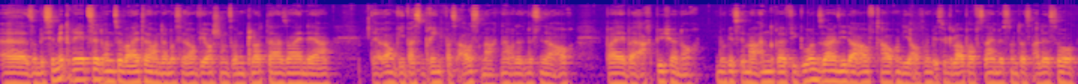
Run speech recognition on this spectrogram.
äh, so ein bisschen miträtselt und so weiter. Und da muss ja irgendwie auch schon so ein Plot da sein, der, der irgendwie was bringt, was ausmacht. Ne? Und das müssen ja auch bei, bei acht Büchern auch möglichst immer andere Figuren sein, die da auftauchen, die auch so ein bisschen glaubhaft sein müssen und das alles so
